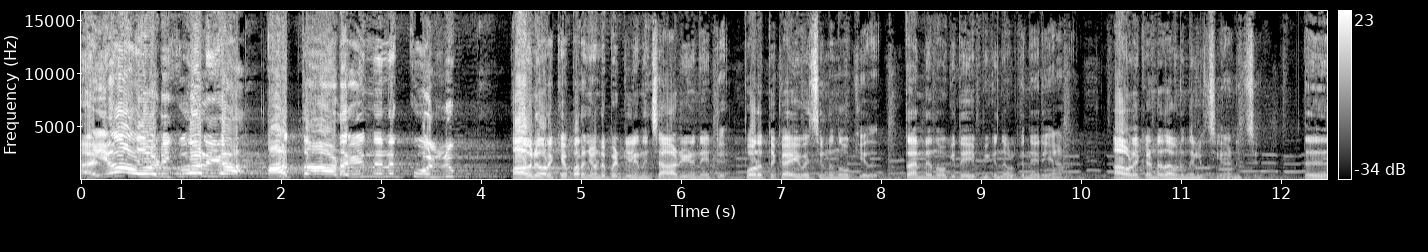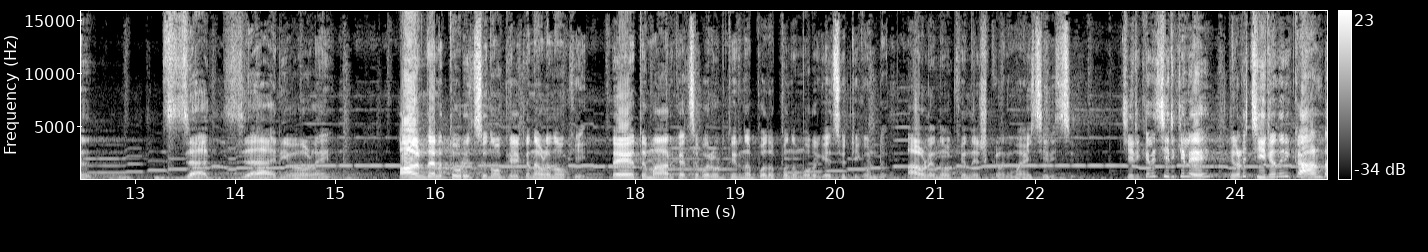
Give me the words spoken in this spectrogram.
അയ്യോ ഓടിക്കോളിയ ആ താടകയിൽ നിന്നെ കൊല്ലും. അവൻ ഉറക്കെ പറഞ്ഞുകൊണ്ട് ബെഡിൽ നിന്ന് ചാടി എഴുന്നേറ്റ് പുറത്ത് കൈവച്ചുകൊണ്ട് നോക്കിയത് തന്നെ നോക്കി ദയിപ്പിക്കുന്നവൾക്ക് നേരെയാണ്. അവളെ കണ്ടത് അവനൊന്ന് വിളിച്ചു കാണിച്ചു. "ഏ, അവൻ തന്നെ തുറിച്ചു നോക്കി നിൽക്കുന്നവളെ നോക്കി. ദേഹത്ത് മാർക്കച്ച പോലെ ഉടുത്തിരുന്ന പുതപ്പൊന്ന് മുറുകെ ചുറ്റിക്കൊണ്ട് അവളെ നോക്കി നിഷ്കളങ്കമായി ചിരിച്ചു. ചിരിക്കലേ ചിരിക്കലേ നിങ്ങളുടെ ചിരിയൊന്നും എനിക്ക് കാണണ്ട.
